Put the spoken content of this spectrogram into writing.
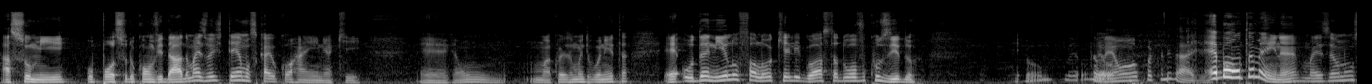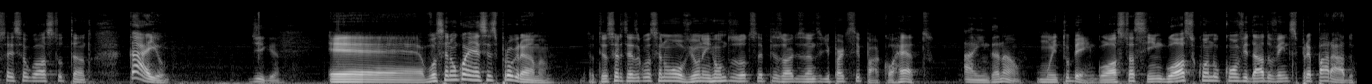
assumir o posto do convidado, mas hoje temos Caio Corraine aqui, é, é um, uma coisa muito bonita. É, o Danilo falou que ele gosta do ovo cozido. Eu, eu, também eu, é uma oportunidade. É bom também, né? Mas eu não sei se eu gosto tanto. Caio. Diga. É, você não conhece esse programa. Eu tenho certeza que você não ouviu nenhum dos outros episódios antes de participar, correto? Ainda não. Muito bem. Gosto assim. Gosto quando o convidado vem despreparado.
